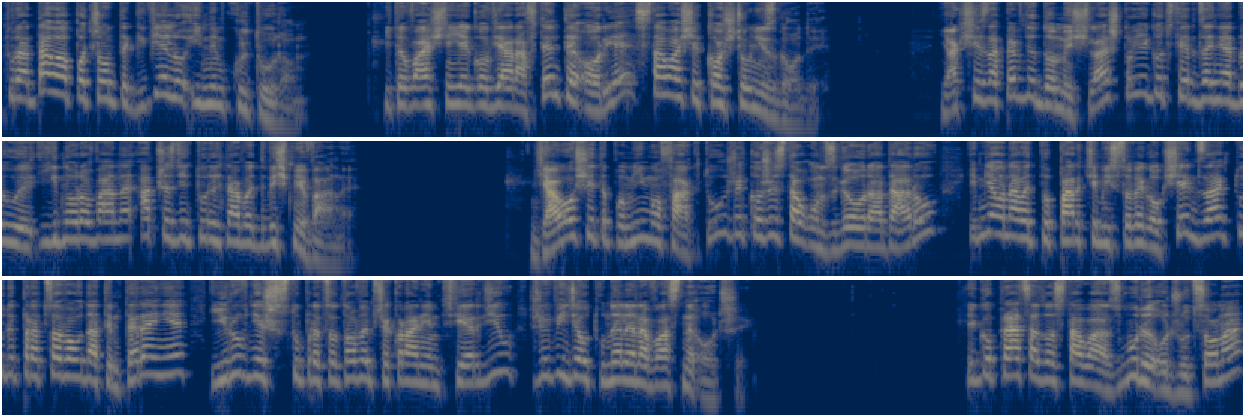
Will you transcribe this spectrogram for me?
która dała początek wielu innym kulturom. I to właśnie jego wiara w tę teorię stała się kością niezgody. Jak się zapewne domyślasz, to jego twierdzenia były ignorowane, a przez niektórych nawet wyśmiewane. Działo się to pomimo faktu, że korzystał on z georadaru i miał nawet poparcie miejscowego księdza, który pracował na tym terenie i również z stuprocentowym przekonaniem twierdził, że widział tunele na własne oczy. Jego praca została z góry odrzucona,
